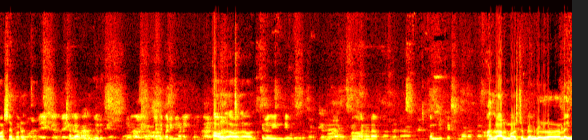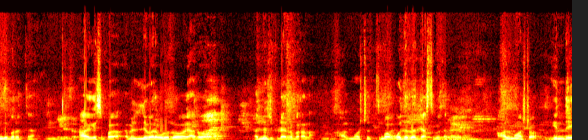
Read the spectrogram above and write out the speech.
ಭಾಷೆ ಬರುತ್ತೆ. ಅಲ್ಲ ಹುಡುಗರಿಗೆ ಡೆಲಿವರಿ ಮಾಡಕ್ ಬರ್ತಾರೆ. ಹೌದು ಹೌದು ಹೌದು. ಕೆಲವು ಹಿಂದಿ ಹುಡುಗರು ಬರ್ತಾರೆ ಅವ್ರಿಗೆ ಕನ್ನಡ ಬರಲ್ಲ ಕಮ್ಯುನಿಕೇಟ್ ಮಾಡೋಕೆ ಅಂದರೆ ಆಲ್ಮೋಸ್ಟ್ ಬೆಂಗಳೂರವರೆಲ್ಲ ಹಿಂದಿ ಬರುತ್ತೆ. ಹಾಗೆ ಸ್ವಲ್ಪ ಆಮೇಲೆ ಇಲ್ಲಿವರೆಗೆ ಹುಡುಗರು ಯಾರು ಅನ್ಎಜುಕೇಟೆಡ್ ಯಾರು ಬರಲ್ಲ. ಆಲ್ಮೋಸ್ಟ್ ತುಂಬ ಓದಿರೋ ಜಾಸ್ತಿ ಬರ್ತಾರೆ. ಆಲ್ಮೋಸ್ಟ್ ಹಿಂದಿ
